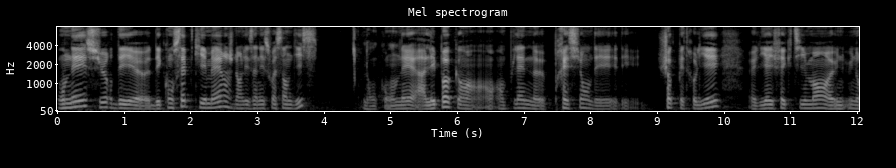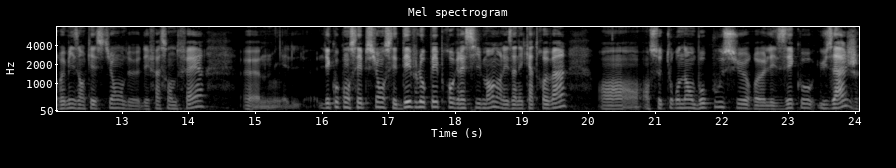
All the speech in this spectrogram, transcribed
On est sur des, euh, concepts qui émergent dans les années 70. Donc on est à l'époque en, pleine pression des, chocs pétroliers. Il y a effectivement une, remise en question des façons de faire. Euh, l'éco-conception s'est développée progressivement dans les années 80 en, se tournant beaucoup sur euh, les éco-usages,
